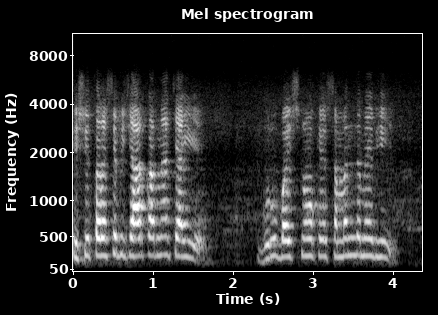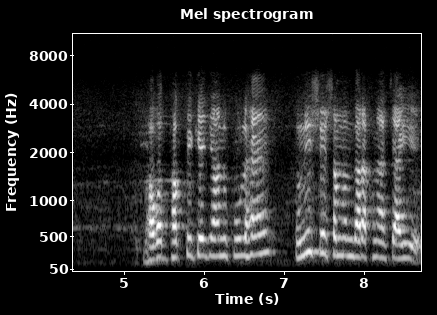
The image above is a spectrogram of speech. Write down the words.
इसी तरह से विचार करना चाहिए गुरु वैष्णव के संबंध में भी। भगवत भक्ति के जो अनुकूल है उन्हीं से संबंध रखना चाहिए।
